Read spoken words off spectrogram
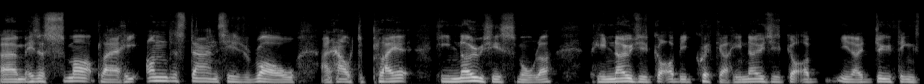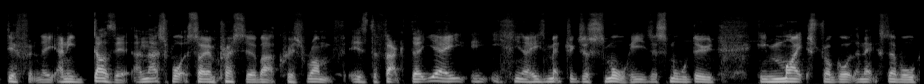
Um, he's a smart player. He understands his role and how to play it. He knows he's smaller. He knows he's got to be quicker. He knows he's got to, you know, do things differently, and he does it. And that's what's so impressive about Chris Rumph is the fact that yeah, he, he, you know, his metrics are small. He's a small dude. He might struggle at the next level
